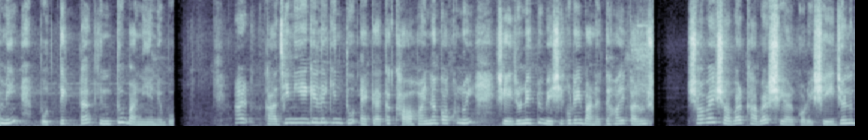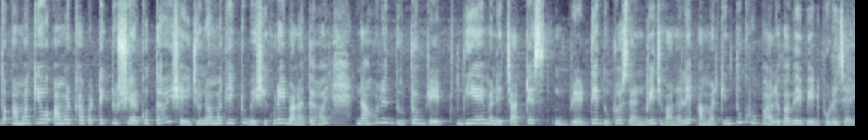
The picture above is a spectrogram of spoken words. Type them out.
আমি প্রত্যেকটা কিন্তু বানিয়ে নেব। আর কাজে নিয়ে গেলে কিন্তু একা একা খাওয়া হয় না কখনোই, সেই জন্য একটু বেশি করেই বানাতে হয়। কারণ সবাই সবার খাবার শেয়ার করে। সেই জন্য তো আমাকেও আমার খাবারটা একটু শেয়ার করতে হয়, সেই জন্য আমাকে একটু বেশি করেই বানাতে হয়। না হলে দুটো ব্রেড দিয়ে মানে চারটে ব্রেড দিয়ে দুটো স্যান্ডউইচ বানালে আমার কিন্তু খুব ভালোভাবে পেট ভরে যায়।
